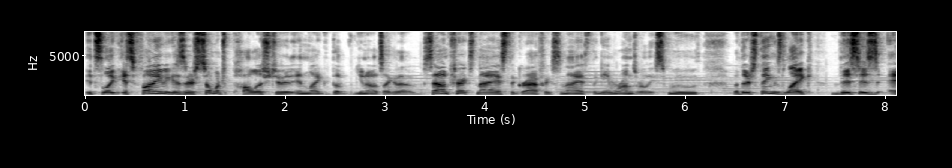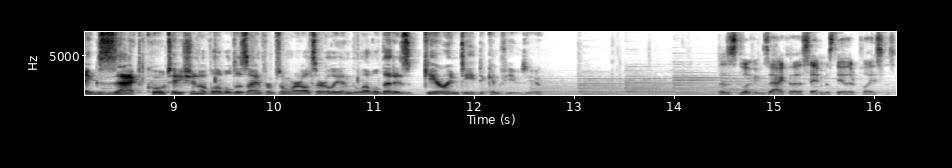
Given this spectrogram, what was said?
It's like it's funny because there's so much polish to it in like the you know it's like the soundtrack's nice, the graphics nice, the game runs really smooth, but there's things like this is exact quotation of level design from somewhere else early in the level that is guaranteed to confuse you. Does look exactly the same as the other places.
